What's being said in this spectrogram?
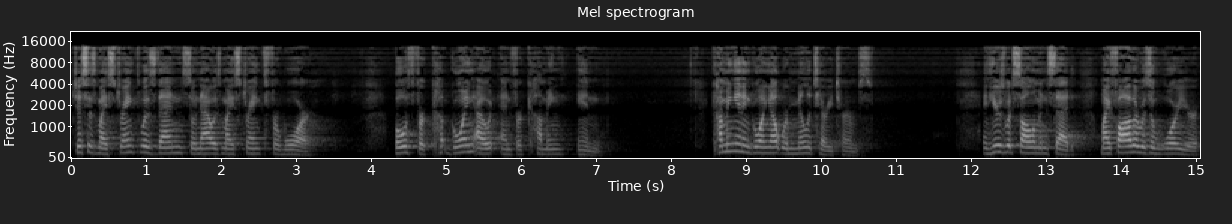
Just as my strength was then, so now is my strength for war." Both for going out and for coming in. Coming in and going out were military terms. And here's what Solomon said My father was a warrior.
